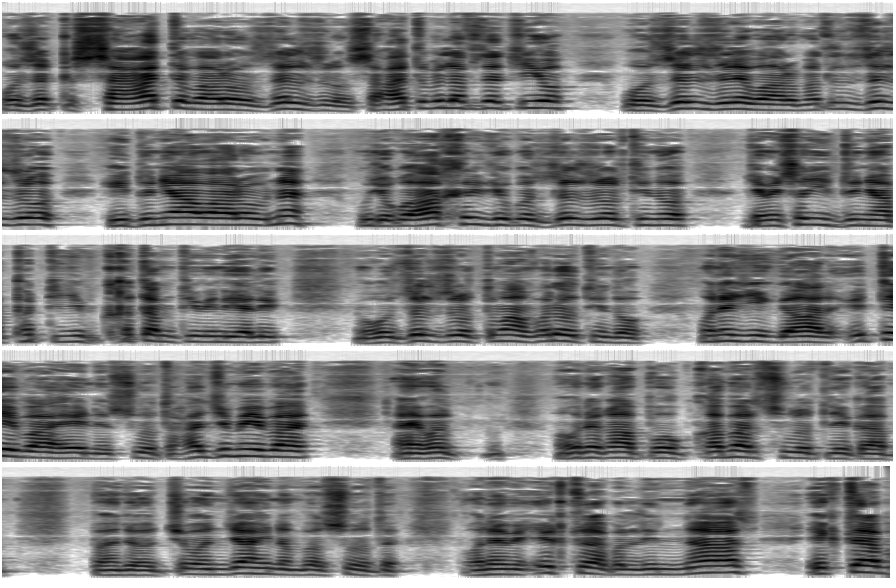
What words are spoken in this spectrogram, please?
اهو زڪ سات وارو زلزلو سات به لفظ اچي ويو اهو زلزلي وارو مطلب زلزلو هيءُ دنيا وارو نه هو جيڪو آخري جيڪو زلزلو ٿيندو جنهن ۾ سڄي دنيا ڦٽجي ختم ٿي ويندي هلي اهو زلزلو تمام وڏو ٿيندو. ان جي ڳالهه هتي به آهي هن سورت هج ۾ به آهي ۽ هن کان پوءِ قبر سورت جيڪا پنهنجو چوونجاهه نمبر سورت هن ۾ لناس اختلاف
